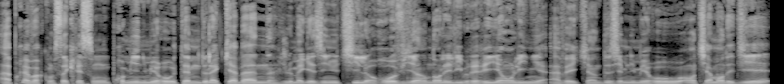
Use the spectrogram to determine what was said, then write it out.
Après avoir consacré son premier numéro au thème de la cabane, le magazine Utile revient dans les librairies et en ligne avec un deuxième numéro entièrement dédié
